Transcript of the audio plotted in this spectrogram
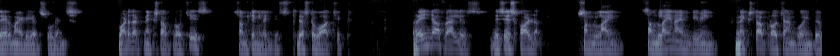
there my dear students what that next approach is? Something like this. Just to watch it. Range of values. This is called some line. Some line i am giving. Next approach i am going to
